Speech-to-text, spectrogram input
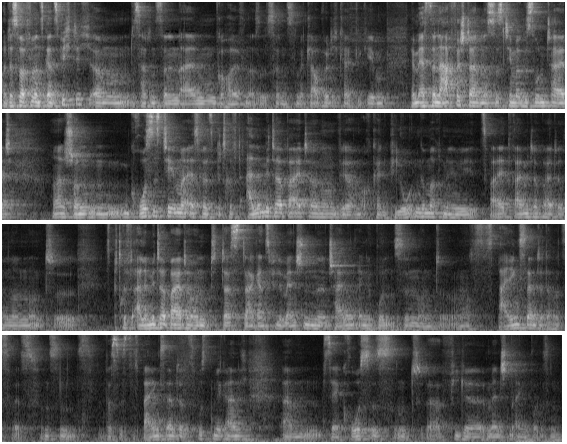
Und das war für uns ganz wichtig. Ähm, das hat uns dann in allem geholfen. Also es hat uns eine Glaubwürdigkeit gegeben. Wir haben erst danach verstanden, dass das Thema Gesundheit schon ein großes Thema ist, weil es betrifft alle Mitarbeiter. Ne? Wir haben auch keine Piloten gemacht mit irgendwie zwei, drei Mitarbeitern, sondern und äh, es betrifft alle Mitarbeiter und dass da ganz viele Menschen in Entscheidungen eingebunden sind und äh, das Buying Center, damals, was ist das Buying Center, das wussten wir gar nicht, ähm, sehr groß ist und da viele Menschen eingebunden sind.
